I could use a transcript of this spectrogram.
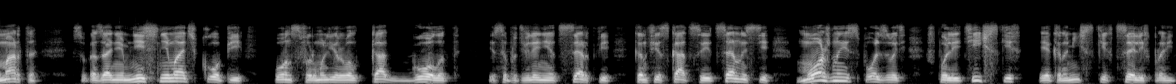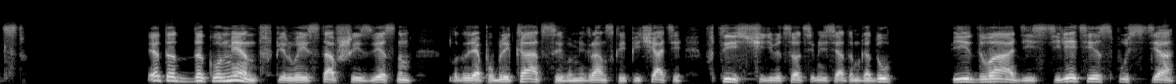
марта с указанием не снимать копий, он сформулировал, как голод и сопротивление церкви конфискации ценностей можно использовать в политических и экономических целях правительства. Этот документ, впервые ставший известным благодаря публикации в эмигрантской печати в 1970 году и два десятилетия спустя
